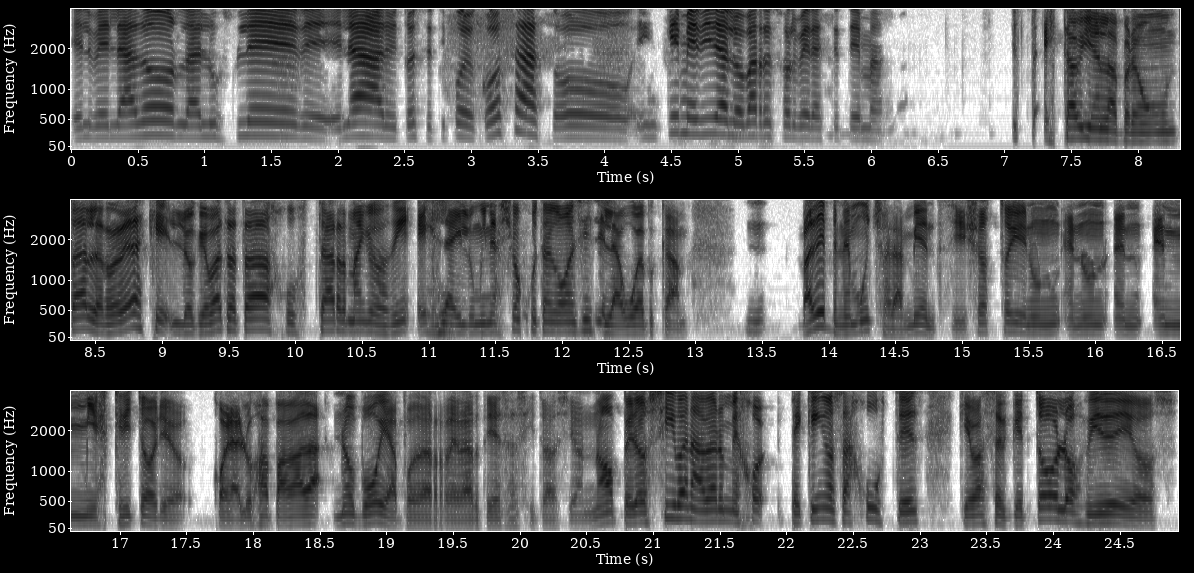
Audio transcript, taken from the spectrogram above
el velador, la luz LED, el aro y todo ese tipo de cosas? ¿O en qué medida lo va a resolver este tema? Está, bien la pregunta. La realidad es que lo que va a tratar de ajustar Microsoft es la iluminación, justamente como decís, de la webcam va a depender mucho del ambiente. Si yo estoy en, un, en, un, en, mi escritorio con la luz apagada, no voy a poder revertir esa situación, ¿no? Pero sí van a haber mejor, pequeños ajustes que va a hacer que todos los videos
